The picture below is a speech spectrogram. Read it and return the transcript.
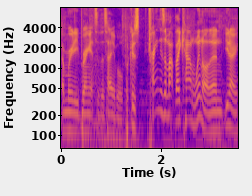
and really bring it to the table. Because Train is a map they can win on, and you know.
